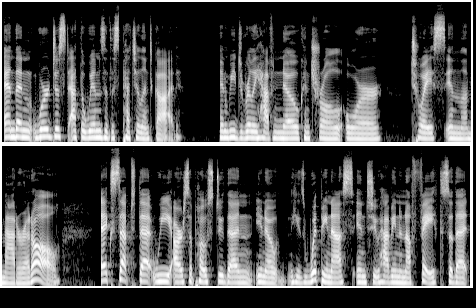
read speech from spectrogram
And then we're just at the whims of this petulant God. And we really have no control or choice in the matter at all, except that we are supposed to then, you know, he's whipping us into having enough faith so that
